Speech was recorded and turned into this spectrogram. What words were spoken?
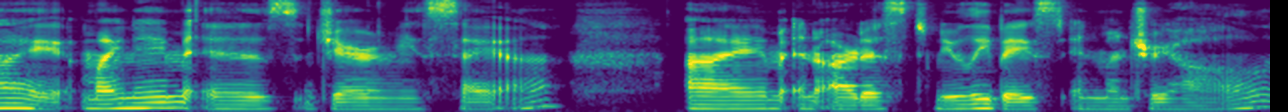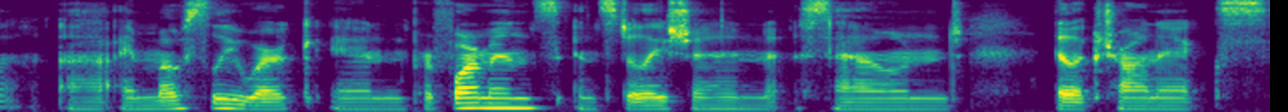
Hi, my name is Jeremy Saya. I'm an artist newly based in Montreal. Uh, I mostly work in performance, installation, sound, electronics.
